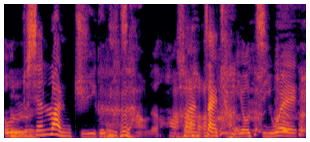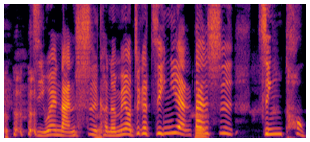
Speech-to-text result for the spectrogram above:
我先乱举一个例子好了哈，虽然 在场有几位几位男士可能没有这个经验，但是经痛。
